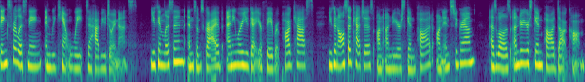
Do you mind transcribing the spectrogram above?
Thanks for listening, and we can't wait to have you join us. You can listen and subscribe anywhere you get your favorite podcasts. You can also catch us on Under Your Skin Pod on Instagram, as well as underyourskinpod.com.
